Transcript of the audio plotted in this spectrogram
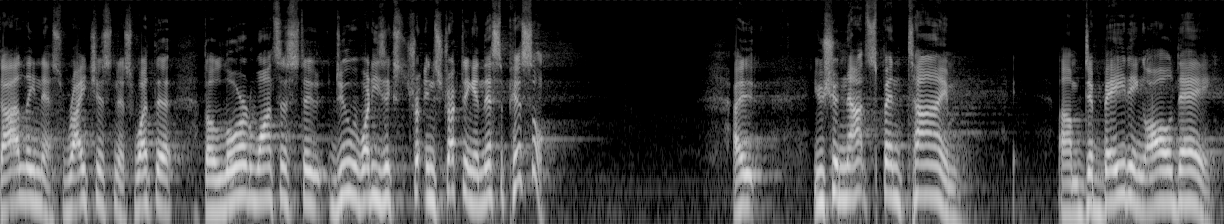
godliness, righteousness, what the, the Lord wants us to do, what He's extru- instructing in this epistle. I, you should not spend time um, debating all day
